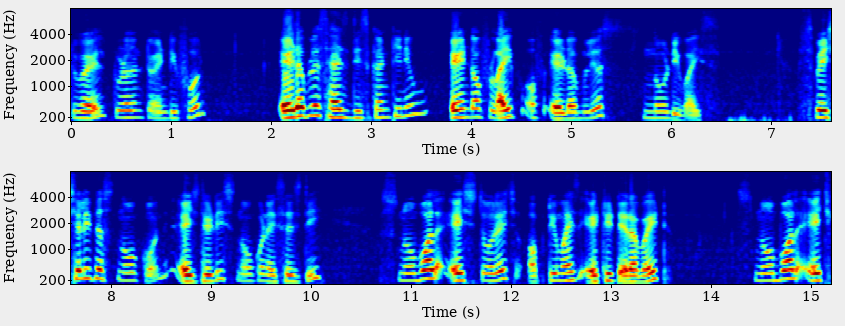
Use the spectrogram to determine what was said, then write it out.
twelve two thousand twenty four A of life has AWS end of life of A W S snow device specially the snow cone H D D snow cone S S D snowball edge storage optimize eighty terabyte snowball edge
